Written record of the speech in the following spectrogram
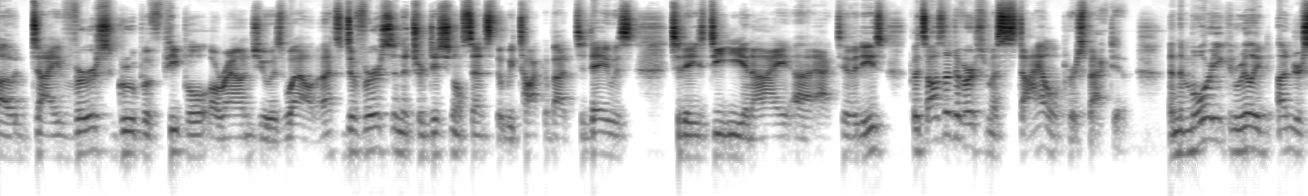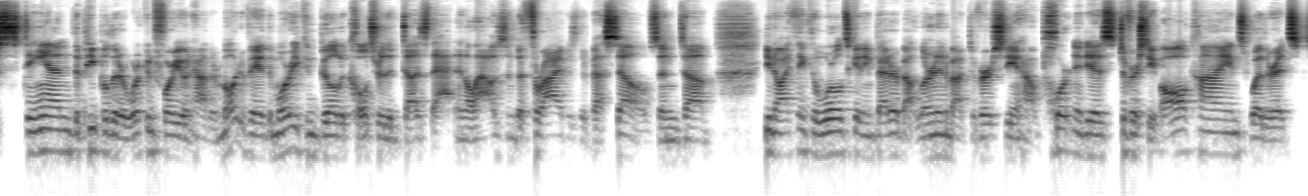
a diverse group of people around you as well. Now, that's diverse in the traditional sense that we talk about today with today's DE and I uh, activities, but it's also diverse from a style perspective. And the more you can really understand the people that are working for you and how they're motivated, the more you can build a culture that does that and allows them to thrive as their best selves. And um, you know, I think the world's getting better about learning about diversity and how important it is. Diversity of all kinds, whether it's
